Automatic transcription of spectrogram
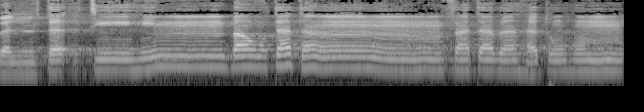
بل تأتيهم بغتة فتبهتهم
